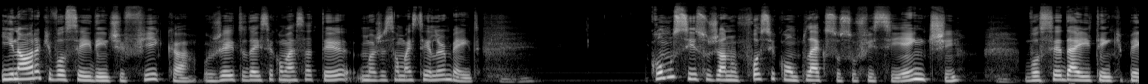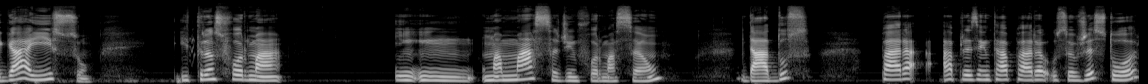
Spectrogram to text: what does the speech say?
E na hora que você identifica o jeito, daí você começa a ter uma gestão mais tailor-made. Uhum. Como se isso já não fosse complexo o suficiente, você daí tem que pegar isso e transformar em, em uma massa de informação, dados, para apresentar para o seu gestor,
